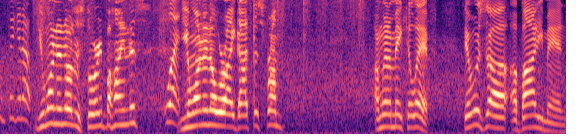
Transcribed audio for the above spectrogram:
come pick it up. You want to know the story behind this? What? You want to know where I got this from? I'm going to make you laugh. There was a, a body man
